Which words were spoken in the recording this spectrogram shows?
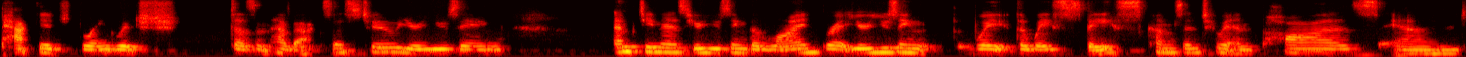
packaged language doesn't have access to. You're using emptiness, you're using the line break, you're using way the way space comes into it and pause and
